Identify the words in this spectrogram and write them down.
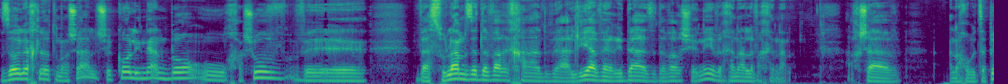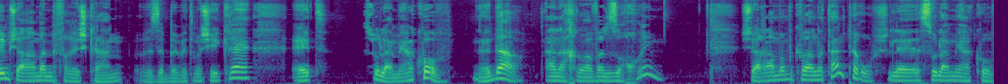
זה הולך להיות משל שכל עניין בו הוא חשוב, ו... והסולם זה דבר אחד, והעלייה והירידה זה דבר שני, וכן הלאה וכן הלאה. עכשיו, אנחנו מצפים שהרמב"ם מפרש כאן, וזה באמת מה שיקרה, את סולם יעקב. נהדר. אנחנו אבל זוכרים שהרמב"ם כבר נתן פירוש לסולם יעקב.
